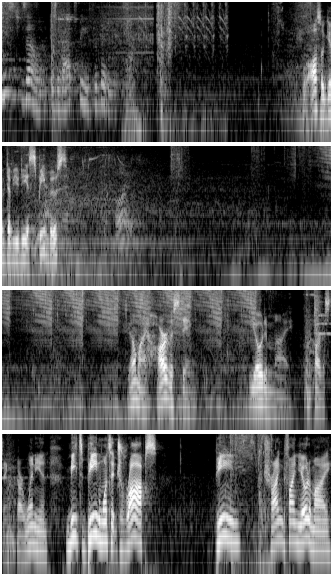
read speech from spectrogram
East zone is about to be forbidden. We'll also give WD a speed boost. Boy. Yomai harvesting. Yodimai harvesting. Darwinium meets Bean once it drops. Bean trying to find Yodimai.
